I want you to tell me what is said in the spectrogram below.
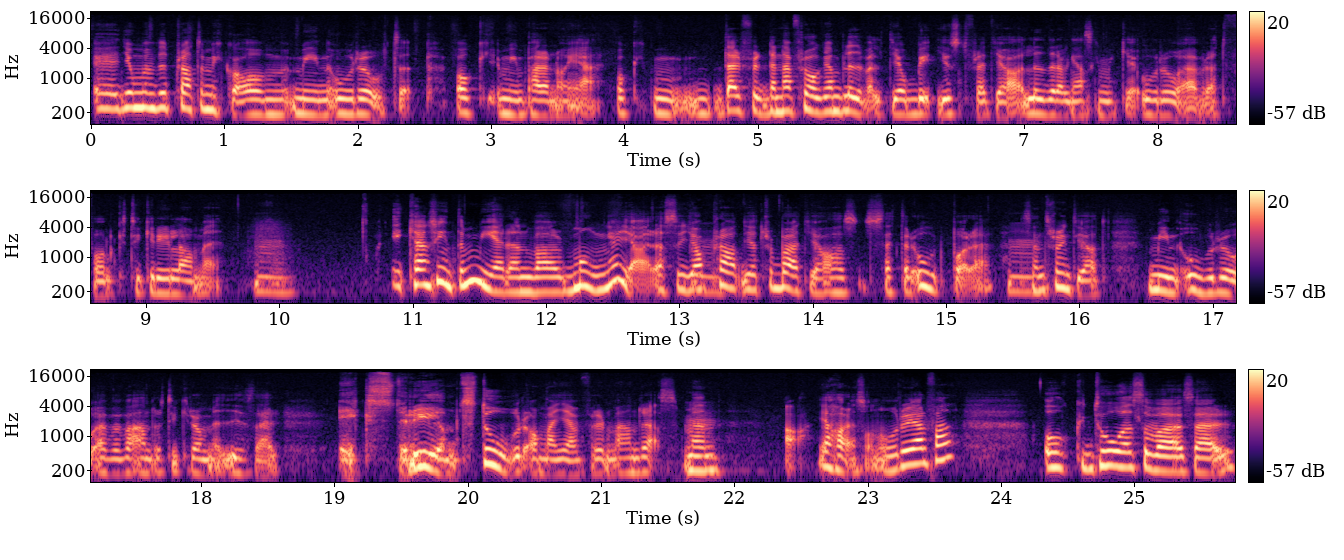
Eh, jo men vi pratar mycket om min oro typ och min paranoia och mm, därför den här frågan blir väldigt jobbig just för att jag lider av ganska mycket oro över att folk tycker illa om mig. Mm. Kanske inte mer än vad många gör. Alltså jag, prat, jag tror bara att jag sätter ord på det. Sen tror inte jag att min oro över vad andra tycker om mig är så här extremt stor om man jämför den med andras. Men ja, jag har en sån oro i alla fall. Och då så var jag så här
